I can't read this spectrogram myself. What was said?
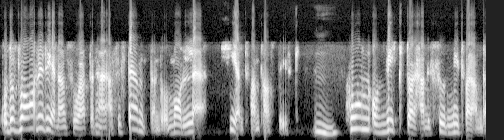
Och då var det redan så att den här assistenten då, Molle, helt fantastisk. Mm. Hon och Viktor hade funnit varandra,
